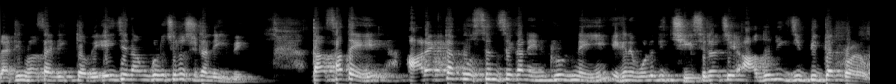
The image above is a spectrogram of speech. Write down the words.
ল্যাটিন ভাষায় লিখতে হবে। এই যে নামগুলো ছিল, সেটা লিখবে। তার সাথে আর একটা কোশ্চেন সেখানে ইনক্লুড নেই, এখানে বলে দিচ্ছি, সেটা হচ্ছে আধুনিক জীববিদ্যার প্রয়োগ।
